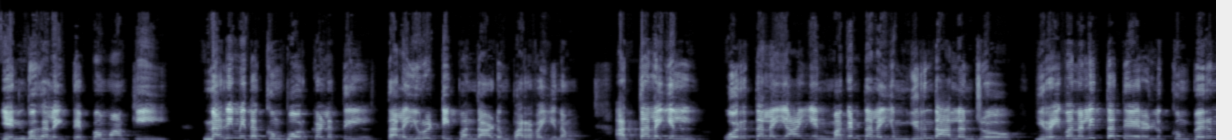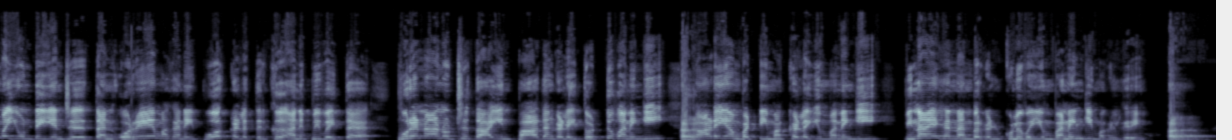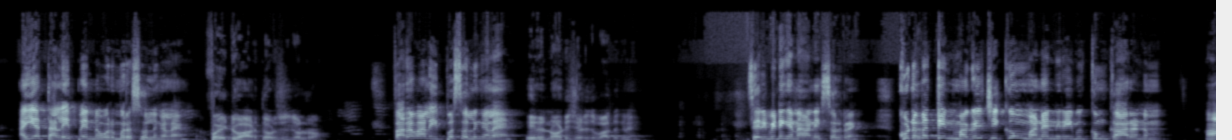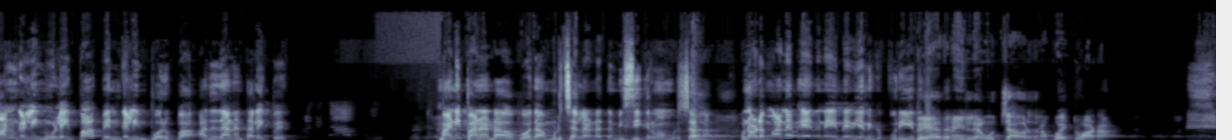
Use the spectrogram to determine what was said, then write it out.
என்புகளை தெப்பமாக்கி நரிமிதக்கும் போர்க்களத்தில் தலையுருட்டி பந்தாடும் பறவை இனம் அத்தலையில் ஒரு தலையா என் மகன் தலையும் இருந்தாலன்றோ இறைவனளித்த தேரலுக்கும் பெருமையுண்டு என்று தன் ஒரே மகனை போர்க்களத்திற்கு அனுப்பி வைத்த புறநானூற்று தாயின் பாதங்களை தொட்டு வணங்கி. காடையாம்பட்டி மக்களையும் வணங்கி விநாயகர் நண்பர்கள் குழுவையும் வணங்கி மகிழ்கிறேன். ஐயா தலைப்பு என்ன? ஒரு முறை சொல்லுங்களேன். போயிட்டு வா அடுத்த வருஷம் சொல்றோம். பரவாயில்ல இப்ப சொல்லுங்களேன். இரு நோட்டீஸ் எடுத்து பாத்துக்கிறேன். சரி விடுங்க நானே சொல்றேன். குடும்பத்தின் மகிழ்ச்சிக்கும் மனநிறைவுக்கும் காரணம் ஆண்களின் உழைப்பா பெண்களின் பொறுப்பா? அதுதானே தலைப்பு. மணி பன்னெண்டாவ போதா? முடிச்சிடலாம்டா தம்பி சீக்கிரமா முடிச்சிடலாம். உன்னோட மனவேதனை என்னன்னு எனக்கு புரியுது. வேதனை இல்ல. உச்சா வருதுன்னா போயிட்டு வாடா.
